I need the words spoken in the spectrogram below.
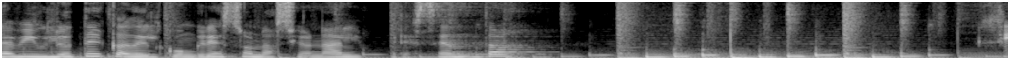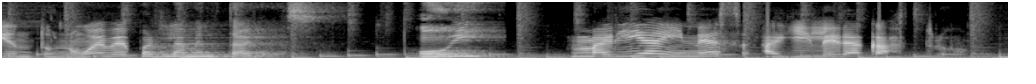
La Biblioteca del Congreso Nacional presenta 109 parlamentarias. Hoy, María Inés Aguilera Castro. Todo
